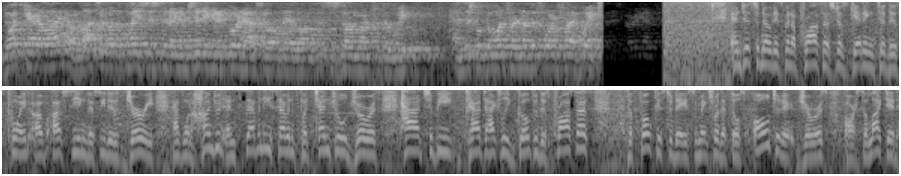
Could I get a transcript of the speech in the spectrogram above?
North Carolina or lots of other places today, I'm sitting in a courthouse all day long. This is going on for the week, and this will go on for another four or five weeks. And just to note, it's been a process just getting to this point of us seeing the seated jury as 177 potential jurors had to be had to actually go through this process. The focus today is to make sure that those alternate jurors are selected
